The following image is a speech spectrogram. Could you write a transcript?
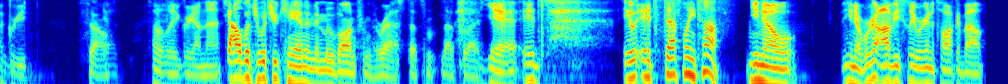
Agreed. So yeah, totally agree on that. Salvage what you can and then move on from the rest. That's that's what I say. Yeah, it's it, it's definitely tough. You know, you know, we're obviously we're going to talk about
